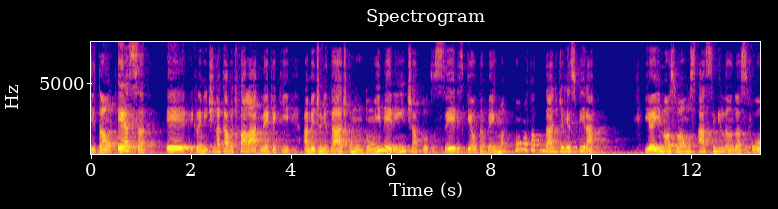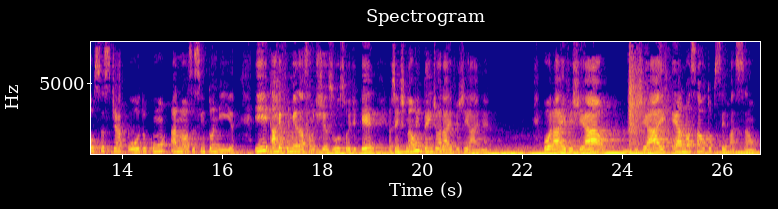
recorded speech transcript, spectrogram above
Então, essa é, Clementina acaba de falar, né, que aqui a mediunidade como um dom inerente a todos os seres, que é também uma, como a faculdade de respirar. E aí nós vamos assimilando as forças de acordo com a nossa sintonia. E a recomendação de Jesus foi de que a gente não entende orar e vigiar, né? Orar e vigiar, vigiar é a nossa autoobservação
